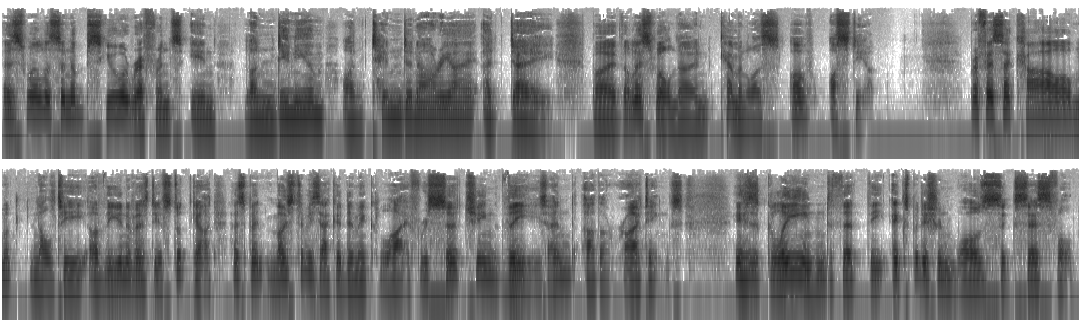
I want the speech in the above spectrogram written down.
as well as an obscure reference in Londinium on ten denarii a day by the less well known Camillus of Ostia. Professor Karl McNulty of the University of Stuttgart has spent most of his academic life researching these and other writings. He has gleaned that the expedition was successful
